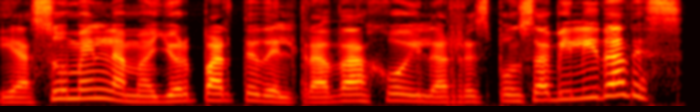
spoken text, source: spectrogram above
y asumen la mayor parte del trabajo y las responsabilidades.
